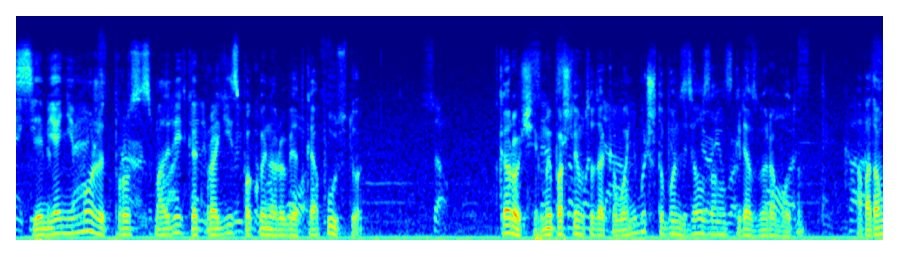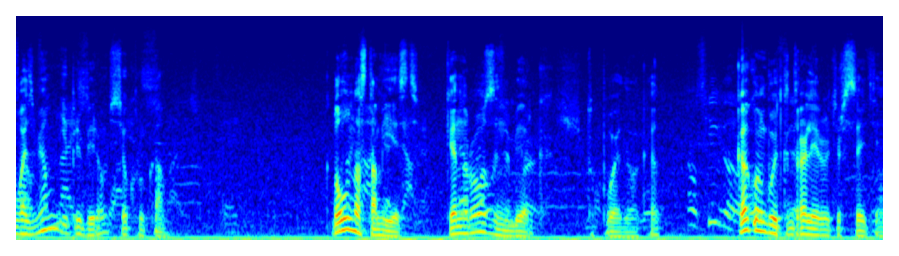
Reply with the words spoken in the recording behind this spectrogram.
Семья не может просто смотреть, как враги спокойно рубят капусту. Короче, мы пошлем туда кого-нибудь, чтобы он сделал за нас грязную работу. А потом возьмем и приберем все к рукам. Кто у нас там есть? Кен Розенберг. Тупой адвокат. Как он будет контролировать Ирсети?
